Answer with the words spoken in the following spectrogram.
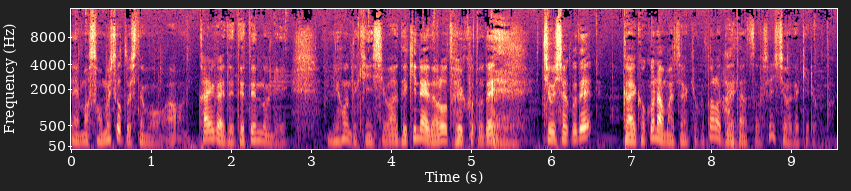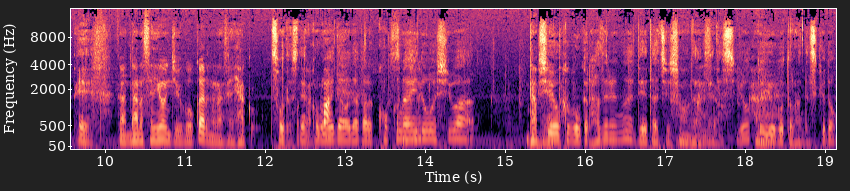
えーまあ、総務省としてもあ海外で出てるのに日本で禁止はできないだろうということえで、え注釈で外国のアマチュア局とのデータ通信使用できることで、ええが7045から7100そうですね。まあこの間はだから国内同士は使用区分から外れるのでデータ中心はダメですよ。ということなんですけど、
